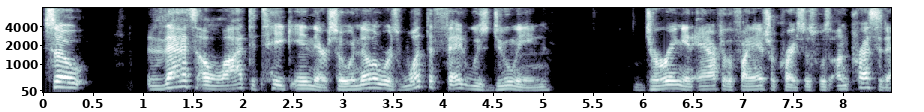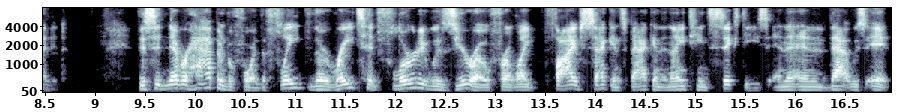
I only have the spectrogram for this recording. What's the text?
so that's a lot to take in there. So, in other words, what the Fed was doing during and after the financial crisis was unprecedented. This had never happened before. The fleet, the rates had flirted with zero for like five seconds back in the 1960s, and, and that was it.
